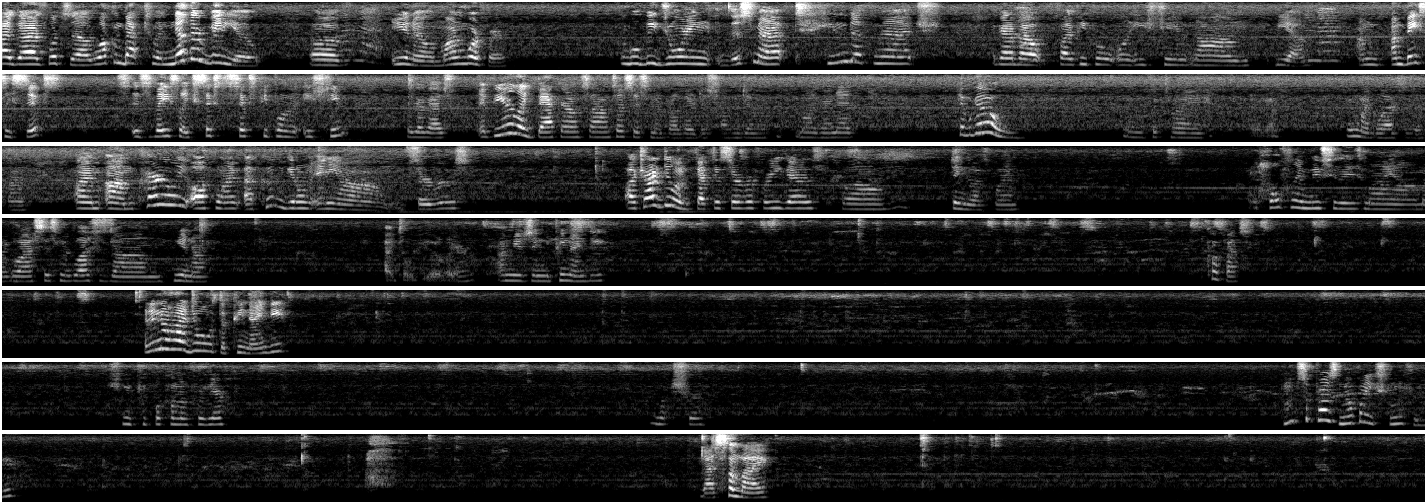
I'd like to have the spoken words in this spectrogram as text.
Hi guys, what's up? Welcome back to another video of, you know, Modern Warfare. We'll be joining this map, Team Deathmatch. I got about five people on each team. Um, yeah, I'm I'm basically six. It's basically like six to six people on each team. Here we go, guys. If you're like background sounds, that's just my brother just having to my grenade. Here we go. I'm fix my. There we go. Think my glasses are fine. I'm um currently offline. I couldn't get on any um servers. I tried to do infected server for you guys. Well, didn't go as planned. Hopefully, I'm used to these my uh, my glasses. My glasses, um, you know, I told you earlier. I'm using the P90. Go fast. I didn't know how to do it with the P90. See people coming through here. I'm not sure. I'm surprised nobody's coming from here. That's somebody.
